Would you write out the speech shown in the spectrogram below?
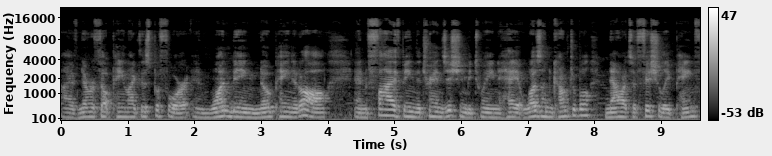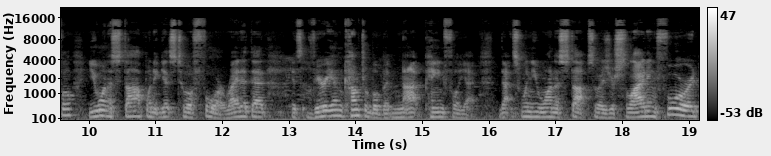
I've never felt pain like this before. And one being no pain at all. And five being the transition between, hey, it was uncomfortable, now it's officially painful. You want to stop when it gets to a four, right at that. It's very uncomfortable, but not painful yet that's when you want to stop. So as you're sliding forward,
